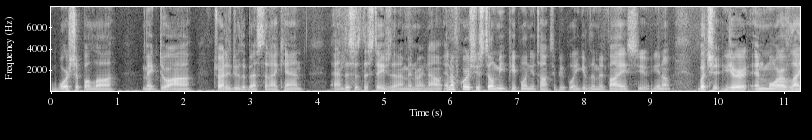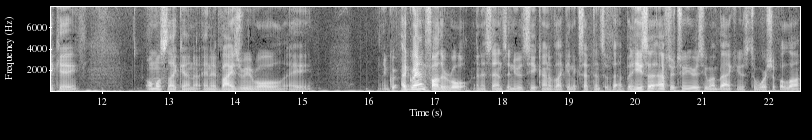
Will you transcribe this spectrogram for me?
worship allah make dua try to do the best that I can. And this is the stage that I'm in right now. And of course, you still meet people and you talk to people, you give them advice, you you know, but you're in more of like a, almost like an an advisory role, a a grandfather role in a sense, and you would see kind of like an acceptance of that. But he's after two years he went back, he was to worship Allah.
